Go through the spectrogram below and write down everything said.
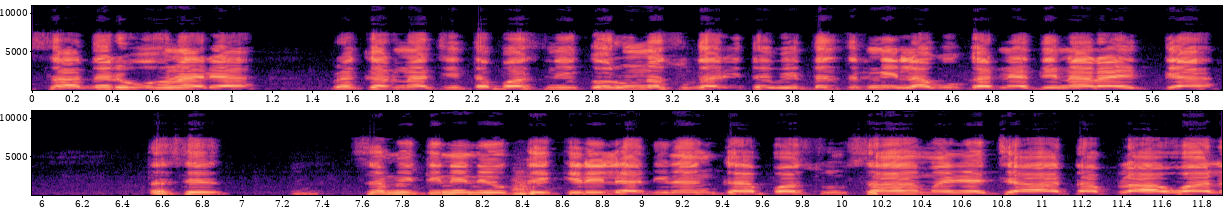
सादर होणाऱ्या प्रकरणाची तपासणी करून सुधारित वेतन श्रेणी लागू करण्यात येणार आहे. त्या तसेच समितीने नियुक्त केलेल्या दिनांकापासून सहा महिन्याच्या आत आपला अहवाल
